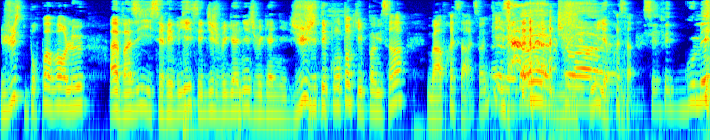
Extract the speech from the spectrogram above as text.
juste pour pas avoir le. Ah, vas-y, il s'est réveillé, il s'est dit, je vais gagner, je vais gagner. Juste, j'étais content qu'il ait pas eu ça. Mais après, ça reste One Ouais, Piece. mais quand même, tu vois. Oui, après ça. Il s'est fait goumer.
